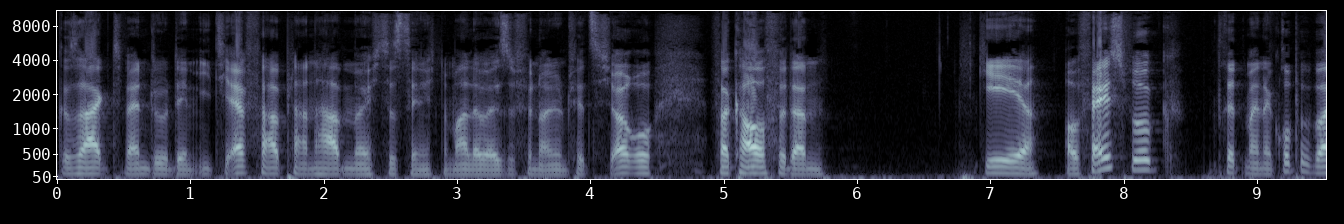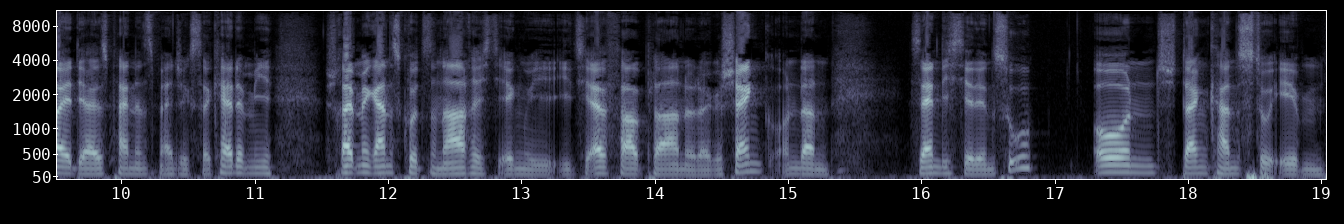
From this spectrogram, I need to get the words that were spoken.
gesagt, wenn du den ETF-Fahrplan haben möchtest, den ich normalerweise für 49 Euro verkaufe, dann geh auf Facebook, tritt meiner Gruppe bei, die heißt Finance Magics Academy, schreib mir ganz kurz eine Nachricht, irgendwie ETF-Fahrplan oder Geschenk und dann sende ich dir den zu und dann kannst du eben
